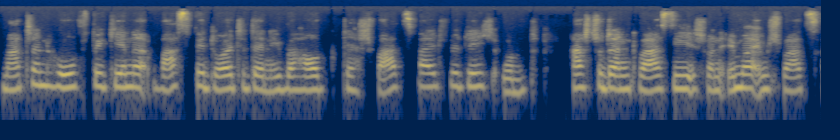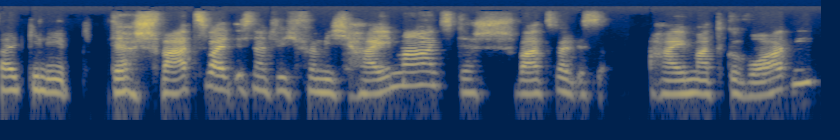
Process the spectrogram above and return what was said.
Mattenhof beginnen. Was bedeutet denn überhaupt der Schwarzwald für dich und hast du dann quasi schon immer im Schwarzwald gelebt? Der Schwarzwald ist natürlich für mich Heimat. Der Schwarzwald ist Heimat geworden,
